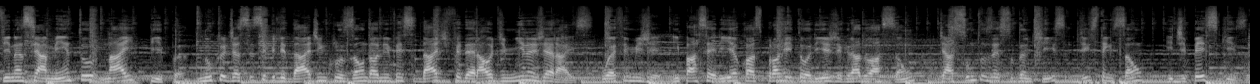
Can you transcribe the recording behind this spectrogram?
Financiamento NAI PIPA, Núcleo de Acessibilidade e Inclusão da Universidade Federal de Minas Gerais, UFMG, em parceria com as pró-reitorias de graduação, de assuntos estudantis, de extensão e de pesquisa.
